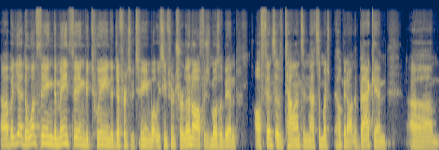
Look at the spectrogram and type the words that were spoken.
Uh, but yeah, the one thing, the main thing between the difference between what we've seen from Churlinov, which has mostly been offensive talent and not so much helping out in the back end, um,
